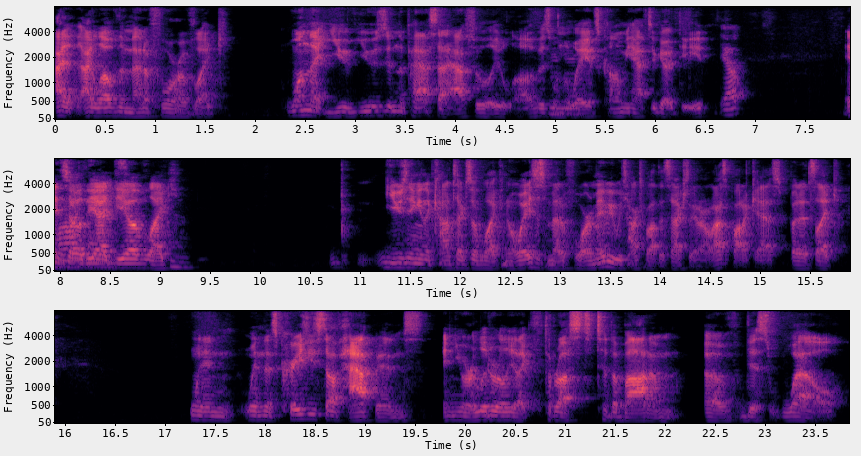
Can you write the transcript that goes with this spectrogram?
i, I love the metaphor of like one that you've used in the past that i absolutely love is when Mhm. the waves come you have to go deep Yep. and so the idea of like Mhm. using in the context of like an oasis metaphor maybe we talked about this actually in our last podcast but it's like when when this crazy stuff happens and you are literally like thrust to the bottom of this well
